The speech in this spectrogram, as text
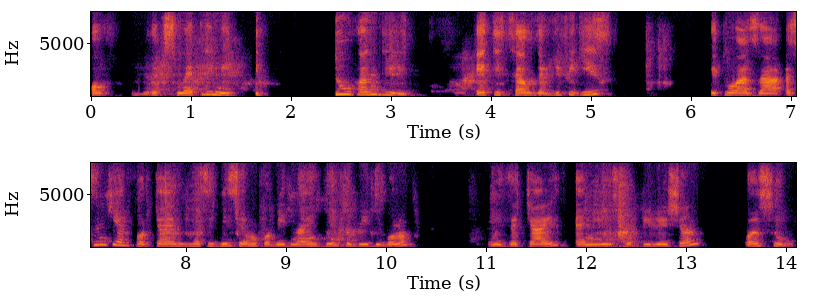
of approximately 280,000 refugees. It was uh, essential for child messages on COVID-19 to be developed with the child and youth population. Also,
